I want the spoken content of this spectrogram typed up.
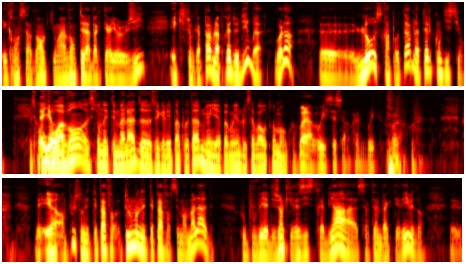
les grands savants qui ont inventé la bactériologie et qui sont capables après de dire, ben voilà, euh, l'eau sera potable à telle condition. Parce qu'en gros avant, si on était malade, c'est qu'elle n'est pas potable, mais il n'y a pas moyen de le savoir autrement. Quoi. Voilà, oui, c'est ça. ouais, oui, voilà. Mais et en plus, on n'était pas, for- tout le monde n'était pas forcément malade. Vous pouvez, il y a des gens qui résistent très bien à certaines bactéries. euh,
